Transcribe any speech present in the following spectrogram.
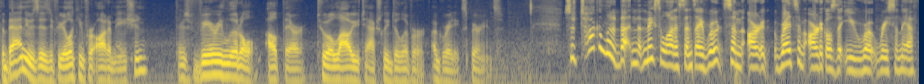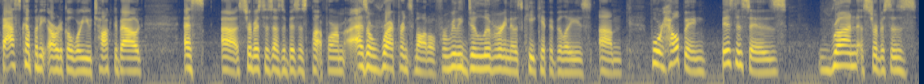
The bad news is if you're looking for automation, there's very little out there to allow you to actually deliver a great experience. So talk a little that makes a lot of sense. I wrote some, art, read some articles that you wrote recently, a Fast Company article where you talked about as uh, services as a business platform as a reference model for really delivering those key capabilities um, for helping businesses run services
